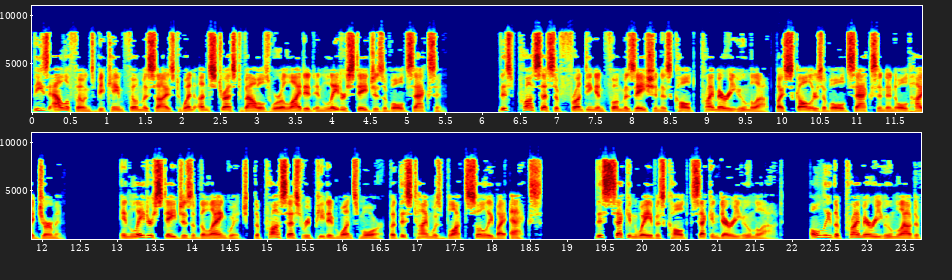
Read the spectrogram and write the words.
These allophones became phonemicized when unstressed vowels were elided in later stages of Old Saxon. This process of fronting and phonemization is called primary umlaut by scholars of Old Saxon and Old High German. In later stages of the language, the process repeated once more, but this time was blocked solely by x. This second wave is called secondary umlaut. Only the primary umlaut of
